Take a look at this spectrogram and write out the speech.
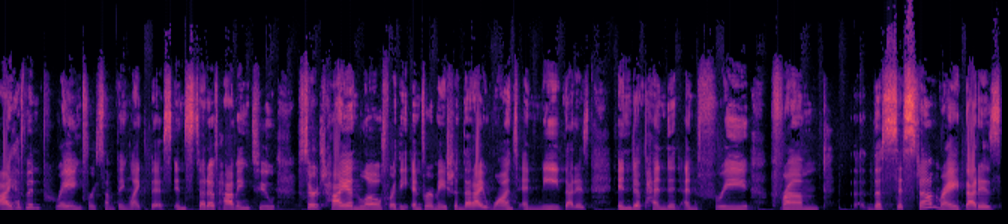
I have been praying for something like this. Instead of having to search high and low for the information that I want and need that is independent and free from the system, right? That is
